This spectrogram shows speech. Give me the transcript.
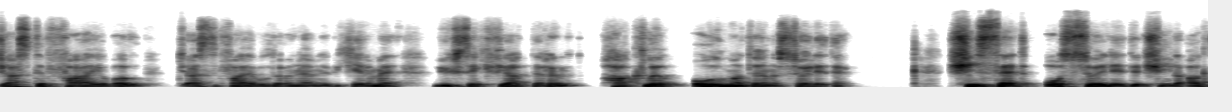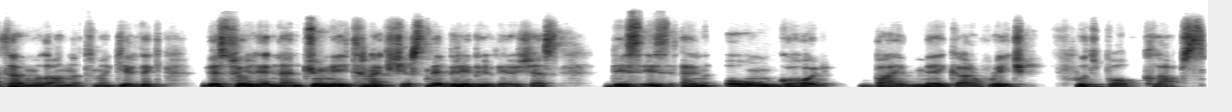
justifiable. Justifiable da önemli bir kelime. Yüksek fiyatların haklı olmadığını söyledi. She said, o söyledi. Şimdi aktarmalı anlatıma girdik ve söylenilen cümleyi tırnak içerisinde birebir vereceğiz. This is an own goal by Mega Rich Football Clubs.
